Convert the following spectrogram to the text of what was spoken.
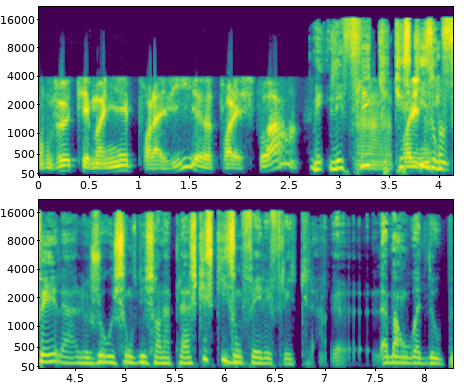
on veut témoigner pour la vie, euh, pour l'espoir. Mais les flics, qu'est-ce qu'ils ont fait là, le jour où ils sont venus sur la plage? Qu'est-ce qu'ils ont fait les flics là, là-bas en Guadeloupe?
